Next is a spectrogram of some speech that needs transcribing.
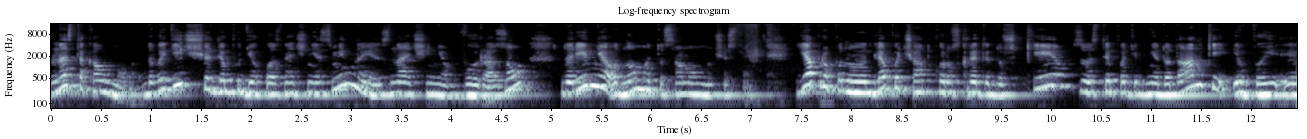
У нас така умова. Доведіть, що для будь-якого значення змінної значення виразу дорівнює одному і ту самому числу. Я пропоную для початку розкрити дужки, звести подібні доданки і і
